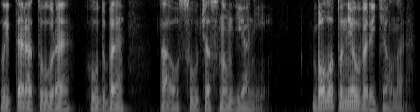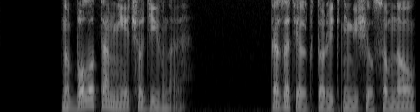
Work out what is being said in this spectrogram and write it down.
literatúre, hudbe a o súčasnom dianí. Bolo to neuveriteľné. No bolo tam niečo divné. Kazateľ, ktorý k nim išiel so mnou,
